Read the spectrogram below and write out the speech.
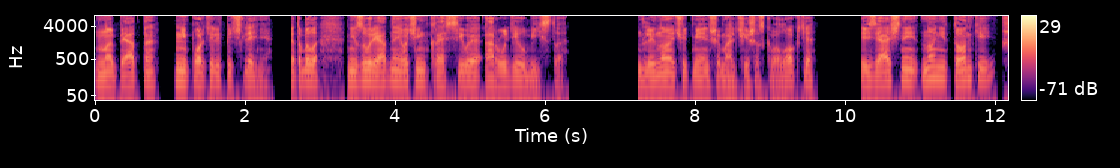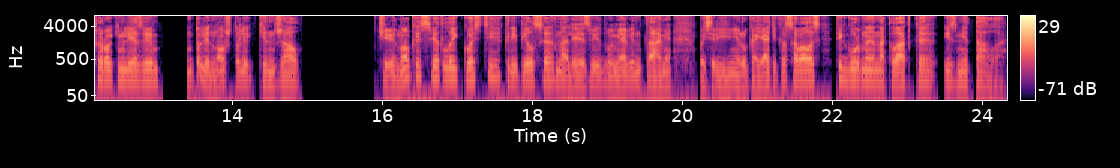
Но пятна не портили впечатление. Это было незаурядное и очень красивое орудие убийства. Длиной чуть меньше мальчишеского локтя, изящный, но не тонкий, широким лезвием, ну, то ли нож, то ли кинжал, Черенок из светлой кости крепился на лезвии двумя винтами. Посередине рукояти красовалась фигурная накладка из металла,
